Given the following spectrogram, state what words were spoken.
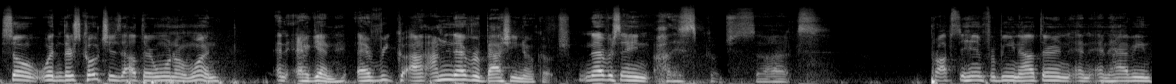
So when there's coaches out there one on one, and again, every co- I- I'm never bashing no coach. Never saying, "Oh, this coach sucks." Props to him for being out there and, and, and having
